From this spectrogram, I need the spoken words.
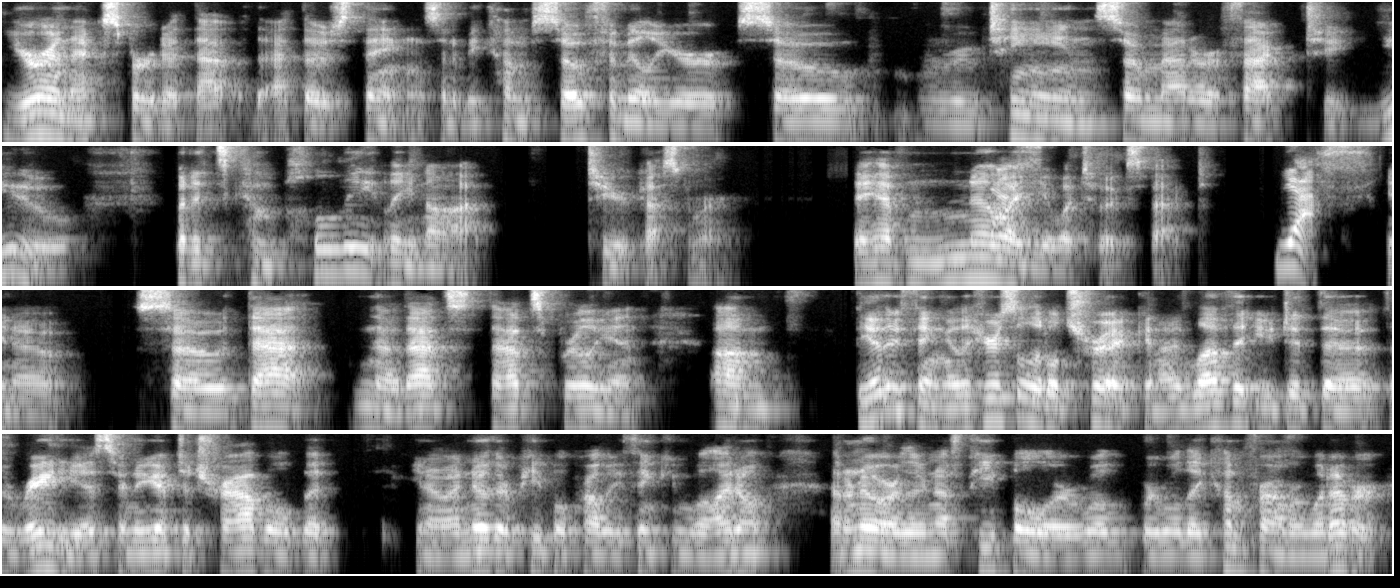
you're an expert at that at those things, and it becomes so familiar, so routine, so matter of fact to you, but it's completely not to your customer. They have no Yes. idea what to expect Yes. you know so that no that's that's brilliant um the other thing here's a little trick and i love that you did the the radius i know you have to travel but you know i know there are people probably thinking well i don't i don't know are there enough people or will where will they come from or whatever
